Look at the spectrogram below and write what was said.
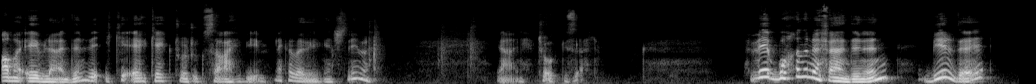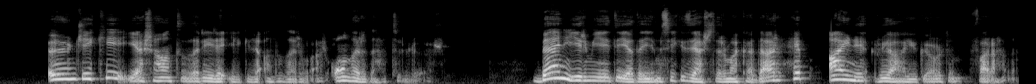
Ama evlendim ve iki erkek çocuk sahibiyim. Ne kadar ilginç değil mi? Yani çok güzel. Ve bu hanımefendinin bir de önceki yaşantılarıyla ilgili anıları var. Onları da hatırlıyor. Ben 27 ya da 28 yaşlarıma kadar hep aynı rüyayı gördüm Farah Hanım.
